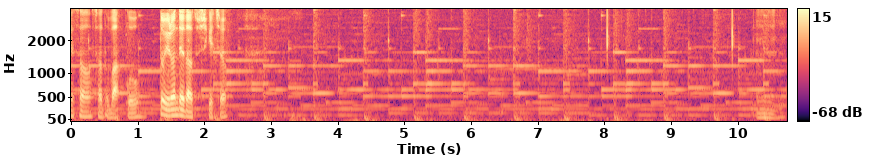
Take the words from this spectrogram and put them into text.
해서 저도 맞고 또 이런 데다 두시겠죠 음.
